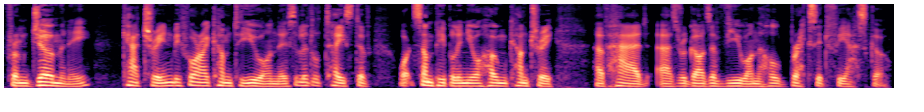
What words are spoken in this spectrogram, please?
from Germany. Katrin, before I come to you on this, a little taste of what some people in your home country have had as regards a view on the whole Brexit fiasco.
